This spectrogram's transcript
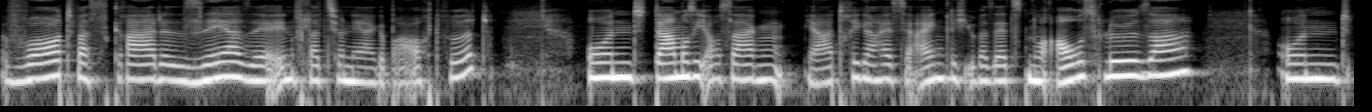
Wort, was gerade sehr, sehr inflationär gebraucht wird. Und da muss ich auch sagen, ja, Trigger heißt ja eigentlich übersetzt nur Auslöser. Und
